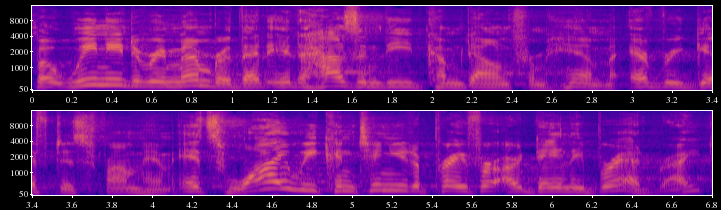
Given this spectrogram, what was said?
But we need to remember that it has indeed come down from Him. Every gift is from Him. It's why we continue to pray for our daily bread, right?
